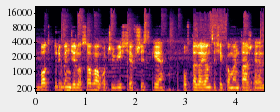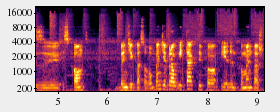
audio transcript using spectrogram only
bot, który będzie losował oczywiście wszystkie powtarzające się komentarze z, z kont będzie kasował. Będzie brał i tak tylko jeden komentarz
